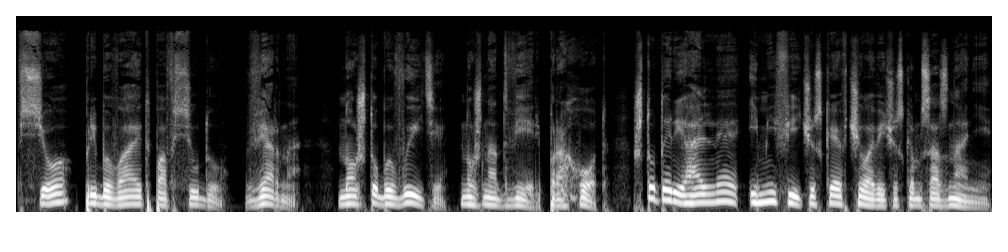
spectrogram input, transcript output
Все пребывает повсюду, верно. Но чтобы выйти, нужна дверь, проход, что-то реальное и мифическое в человеческом сознании.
